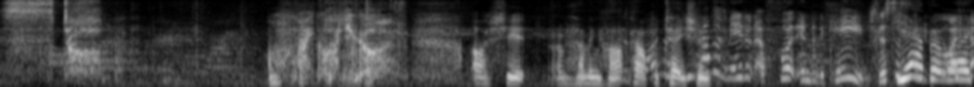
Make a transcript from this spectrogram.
Stop. Oh my god, you guys. Oh shit, I'm having heart You palpitations. haven't made it a foot into the cage. This is Yeah, but like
